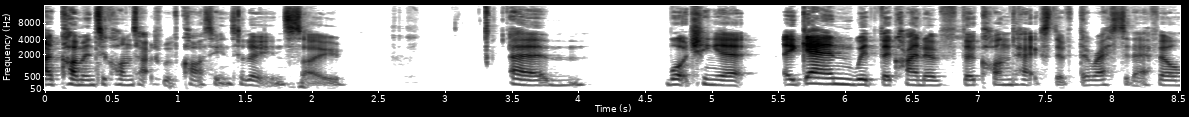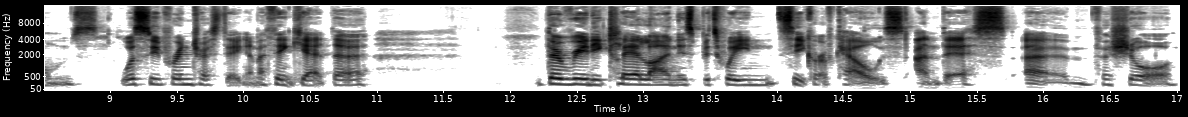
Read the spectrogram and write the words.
I'd come into contact with Cartoon Saloon. So um watching it again with the kind of the context of the rest of their films was super interesting. And I think yeah, the the really clear line is between Secret of Kells and this, um, for sure.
